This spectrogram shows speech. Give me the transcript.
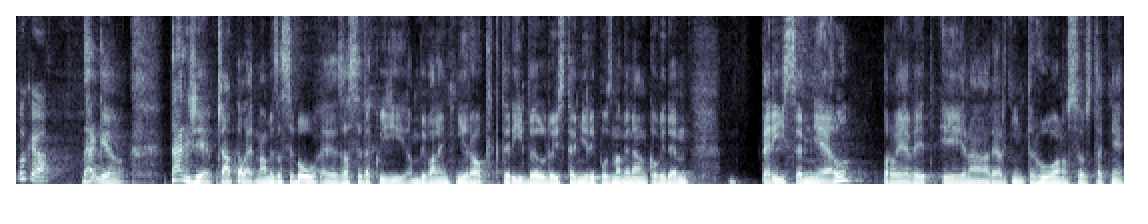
okay. Tak jo. Takže, přátelé, máme za sebou eh, zase takový ambivalentní rok, který byl do jisté míry poznamenán covidem, který se měl projevit i na realitním trhu. Ono se ostatně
